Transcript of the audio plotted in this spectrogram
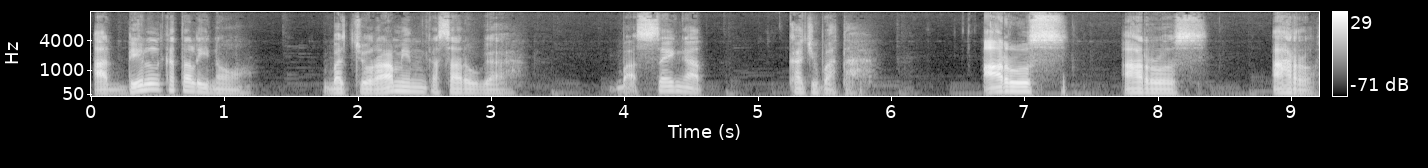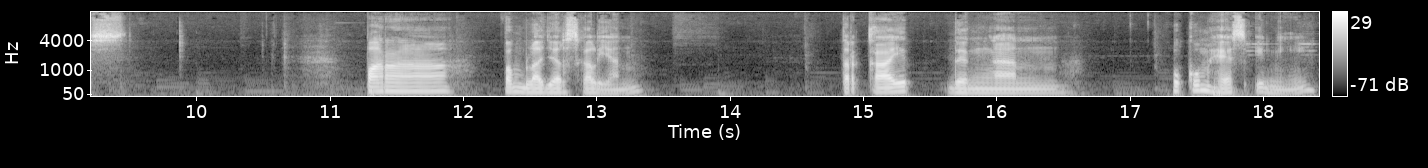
Adil Katalino, Bacuramin Kasaruga, Basengat Kajubata. Arus, arus, arus. Para pembelajar sekalian, terkait dengan hukum Hess ini,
